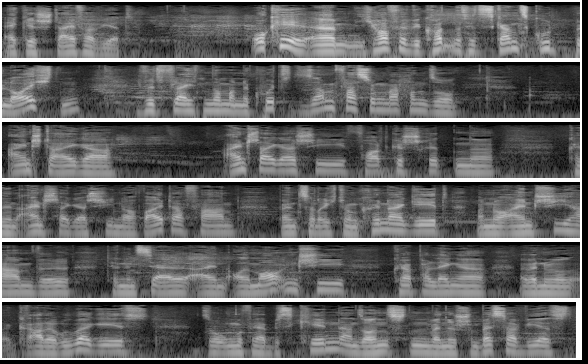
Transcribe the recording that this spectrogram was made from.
Ecke steifer wird. Okay, ähm, ich hoffe, wir konnten das jetzt ganz gut beleuchten. Ich würde vielleicht nochmal eine kurze Zusammenfassung machen, so Einsteiger, Einsteigerski, Fortgeschrittene, können den Einsteiger-Ski noch weiterfahren. Wenn es dann Richtung Könner geht, man nur einen Ski haben will, tendenziell ein All-Mountain-Ski, Körperlänge, wenn du gerade rüber gehst, so ungefähr bis Kinn. Ansonsten, wenn du schon besser wirst,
